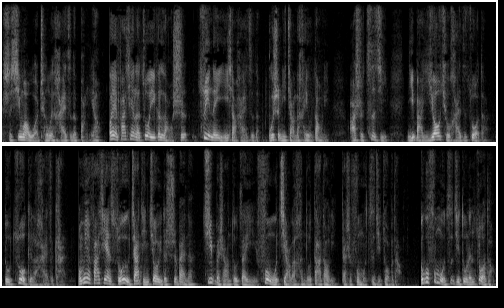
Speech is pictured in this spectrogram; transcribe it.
是希望我成为孩子的榜样。我也发现了，作为一个老师，最能影响孩子的不是你讲的很有道理，而是自己你把要求孩子做的都做给了孩子看。我们也发现，所有家庭教育的失败呢，基本上都在于父母讲了很多大道理，但是父母自己做不到。如果父母自己都能做到，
